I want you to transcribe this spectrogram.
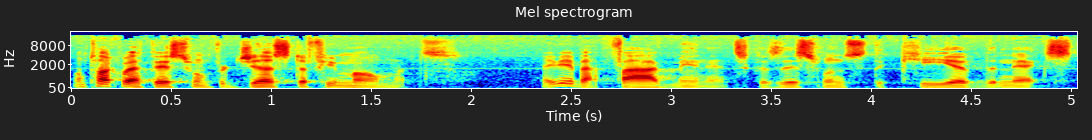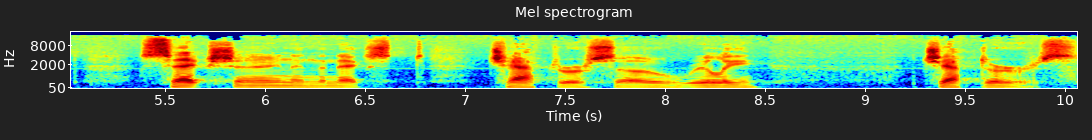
I'll talk about this one for just a few moments, maybe about five minutes, because this one's the key of the next section and the next chapter or so, really, chapters.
